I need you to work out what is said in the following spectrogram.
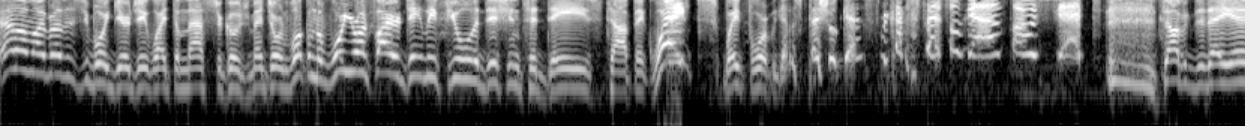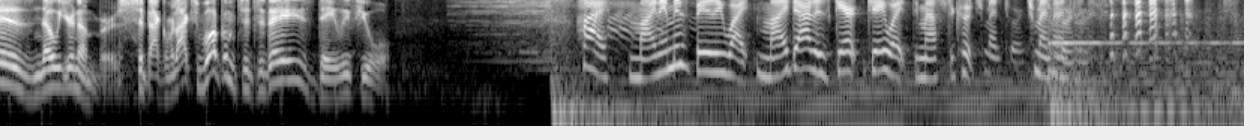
Hello, my brothers. It's your boy Garrett J. White, the Master Coach Mentor, and welcome to Warrior on Fire Daily Fuel Edition. Today's topic. Wait! Wait for it. We got a special guest. We got a special guest. Oh, shit. Topic today is Know Your Numbers. Sit back and relax. Welcome to today's Daily Fuel. Hi, my name is Bailey White. My dad is Garrett J. White, the Master Coach Mentor. Mentor.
